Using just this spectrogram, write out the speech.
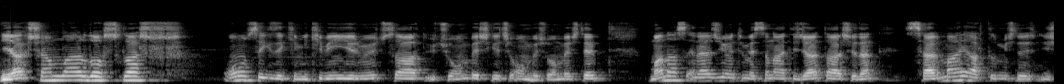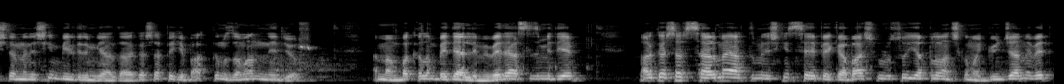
İyi akşamlar dostlar. 18 Ekim 2023 saat 3'ü 15 geçe 15 15'te Manas Enerji Yönetimi ve Sanayi Ticaret AŞ'den sermaye artırma işle- işlemlerine ilişkin bildirim geldi arkadaşlar. Peki baktığımız zaman ne diyor? Hemen bakalım bedelli mi bedelsiz mi diye. Arkadaşlar sermaye artırma ilişkin SPK başvurusu yapılan açıklama güncelleme ve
